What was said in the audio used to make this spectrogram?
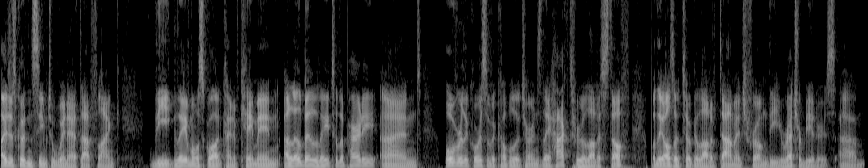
I just couldn't seem to win out that flank. The Glaive Mo squad kind of came in a little bit late to the party, and over the course of a couple of turns, they hacked through a lot of stuff, but they also took a lot of damage from the Retributors. Um,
